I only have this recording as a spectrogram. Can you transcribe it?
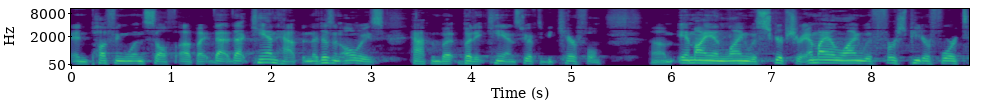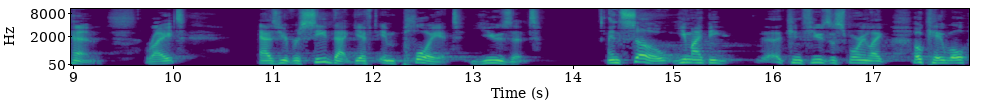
and puffing oneself up. I, that, that can happen. That doesn't always happen, but, but it can. So you have to be careful. Um, am I in line with scripture? Am I in line with 1 Peter 4.10? Right? as you've received that gift, employ it, use it. And so you might be uh, confused this morning, like, okay, well,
